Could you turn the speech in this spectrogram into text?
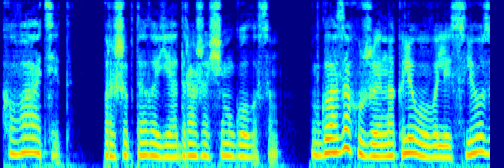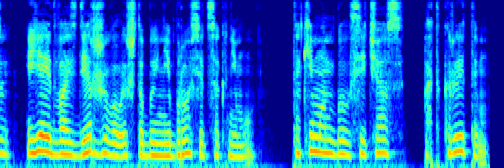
«Хватит», — прошептала я дрожащим голосом. В глазах уже наклевывались слезы, и я едва сдерживалась, чтобы не броситься к нему. Таким он был сейчас открытым.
